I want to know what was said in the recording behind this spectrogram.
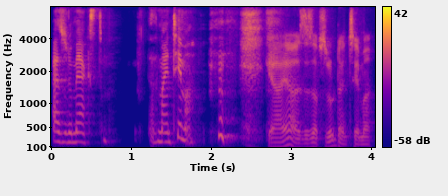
Also du merkst, das ist mein Thema. ja, ja, es ist absolut ein Thema.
